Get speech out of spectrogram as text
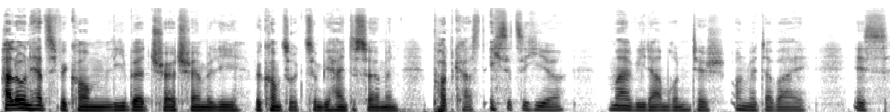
Hallo und herzlich willkommen, liebe Church Family. Willkommen zurück zum Behind the Sermon Podcast. Ich sitze hier mal wieder am runden Tisch und mit dabei ist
